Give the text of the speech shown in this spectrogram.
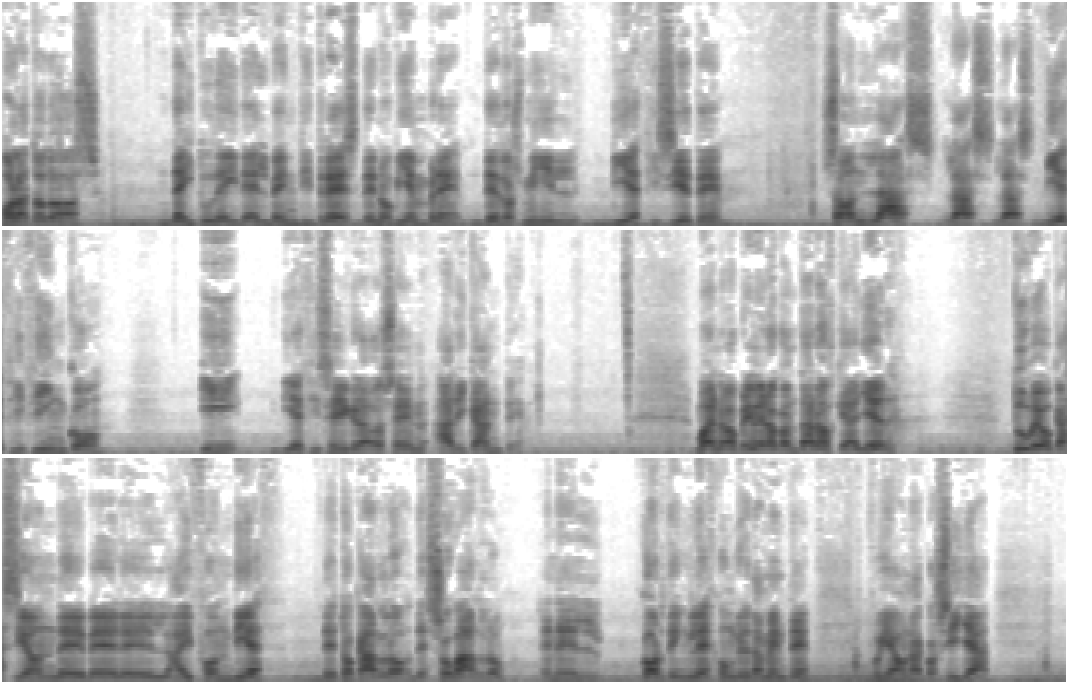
Hola a todos, Day to Day del 23 de noviembre de 2017. Son las, las, las 10 y 5 y 16 grados en Alicante. Bueno, lo primero contaros que ayer tuve ocasión de ver el iPhone 10, de tocarlo, de sobarlo, en el corte inglés concretamente. Fui a una cosilla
